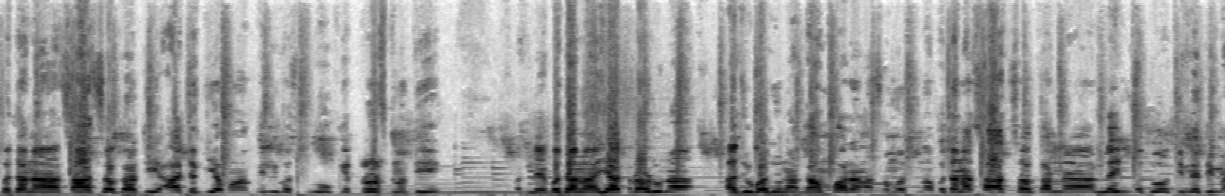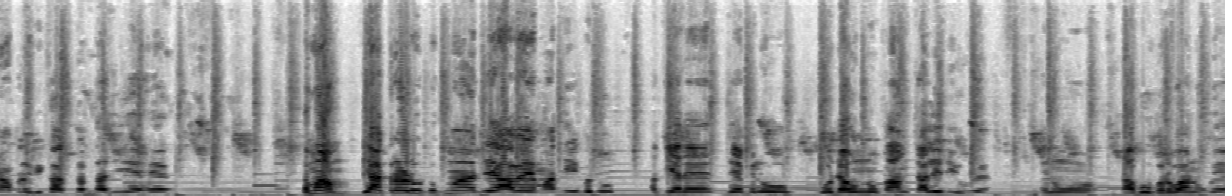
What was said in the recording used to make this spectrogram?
બધાના સાથ સહકારથી આ જગ્યામાં પેલી વસ્તુઓ કે ટ્રસ્ટ નથી. એટલે બધાના યાત્રાળુના, આજુબાજુના, ગામવાળાના, સમાજના બધાના સાથ સહકારના લઈને બધો ધીમે ધીમે આપણે વિકાસ કરતા જઈએ છે તમામ યાત્રાળુ ટૂંકમાં જે આવે એમાંથી બધું અત્યારે જે પેલું ગોડાઉનનું કામ ચાલી રહ્યું છે એનું સાબુ ભરવાનું છે.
